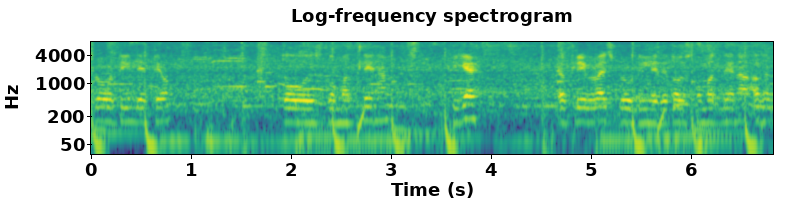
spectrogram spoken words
प्रोटीन लेते हो तो इसको मत लेना, ठीक है? अगर फ्लेवर वाइज प्रोटीन लेते हो तो इसको मत लेना। अगर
